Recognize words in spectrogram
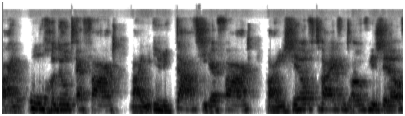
waar je ongeduld ervaart, waar je irritatie ervaart, waar je zelf twijfelt over jezelf.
